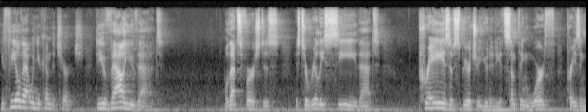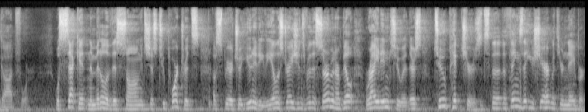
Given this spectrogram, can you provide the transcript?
you feel that when you come to church? Do you value that? Well, that's first is, is to really see that praise of spiritual unity. It's something worth praising God for. Well, second, in the middle of this song, it's just two portraits of spiritual unity. The illustrations for this sermon are built right into it. There's two pictures. It's the, the things that you shared with your neighbor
